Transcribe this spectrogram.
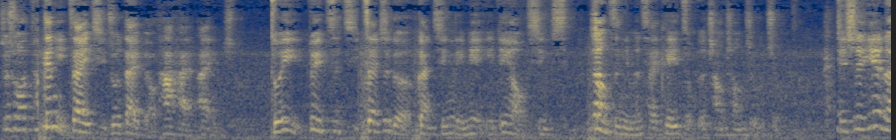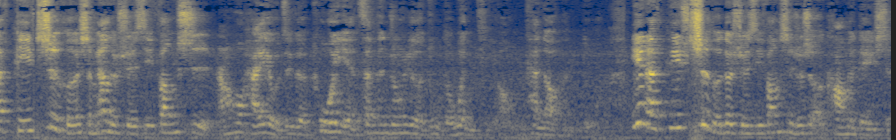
就说他跟你在一起，就代表他还爱着，所以对自己在这个感情里面一定要有信心，这样子你们才可以走得长长久久。其实 ENFP 适合什么样的学习方式，然后还有这个拖延三分钟热度的问题哦，我们看到很多。ENFP 适合的学习方式就是 accommodation。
